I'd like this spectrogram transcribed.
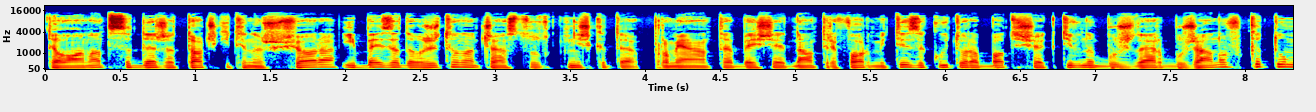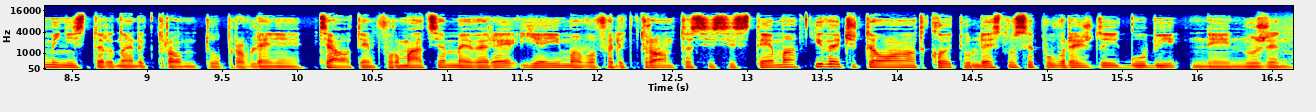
Талонът съдържа точките на шофьора и бе задължителна част от книжката. Промяната беше една от реформите, за които работеше активно Бождар Божанов като министър на електронното управление. Цялата информация МВР я има в електронната си система и вече талонът, който лесно се поврежда и губи, не е нужен.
